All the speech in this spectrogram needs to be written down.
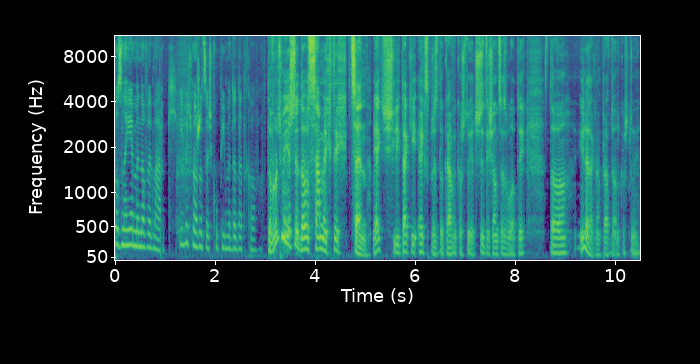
poznajemy nowe marki i być może coś kupimy dodatkowo. To wróćmy jeszcze do samych tych cen. Jeśli taki ekspres do kawy kosztuje 3000 zł, to ile tak naprawdę on kosztuje?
